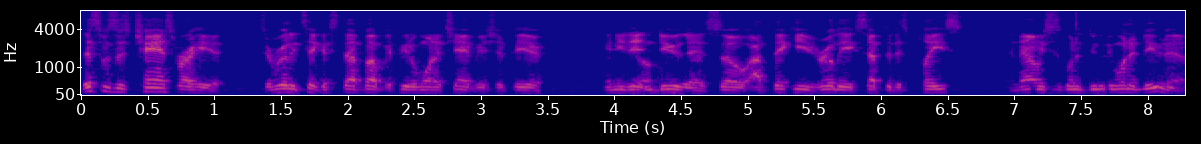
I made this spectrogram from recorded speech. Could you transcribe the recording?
this was his chance right here to really take a step up if he'd have won a championship here, and he didn't do that. So I think he's really accepted his place, and now he's just going to do what he want to do now.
